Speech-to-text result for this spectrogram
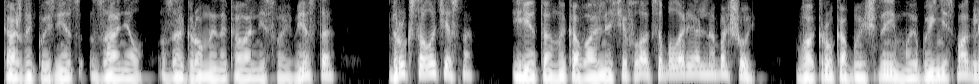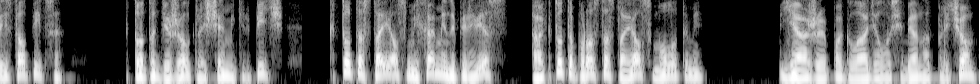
Каждый кузнец занял за огромной наковальней свое место. Вдруг стало тесно. И эта наковальня Сифлакса была реально большой. Вокруг обычной мы бы и не смогли столпиться. Кто-то держал клещами кирпич, кто-то стоял с мехами наперевес, а кто-то просто стоял с молотами. Я же погладил у себя над плечом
